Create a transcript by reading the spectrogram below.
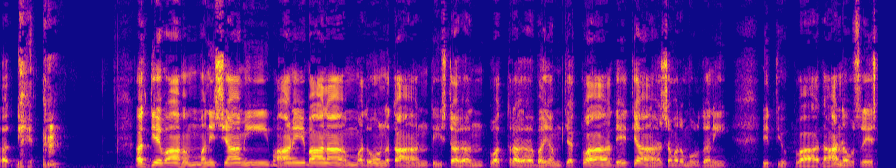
अद्य अद्यवाहं मनिष्यामि, बाणे बालां मदोन्नतान् तिष्ठन्त्वत्र भयं त्यक्त्वा देत्या समरमूर्धनि। इत्युक्त्वा दानवश्रेष्ठ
